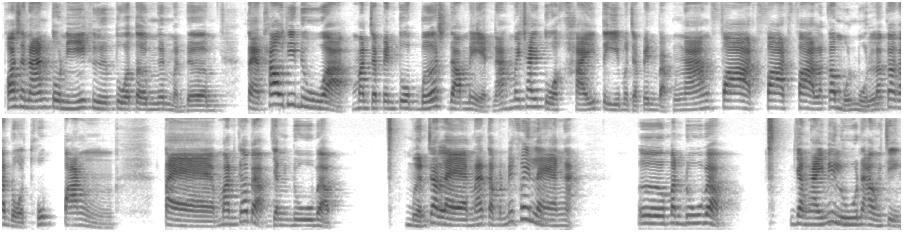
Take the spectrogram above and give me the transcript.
เพราะฉะนั้นตัวนี้คือตัวเติมเงินเหมือนเดิม แต่เท่าที่ดูอะ มันจะเป็นตัว burst damage นะ ไม่ใช่ตัวไคตี มันจะเป็นแบบง้างฟาด ฟาด ฟาด แล้วก็หมุนหมุนแล้วก็กระโดดทุบปัง แต่มันก็แบบยังดูแบบเหมือนจะแรงนะ แต่มันไม่ค่อยแรงอะ เออมันดูแบบยังไงไม่รู้นะเอาจริง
